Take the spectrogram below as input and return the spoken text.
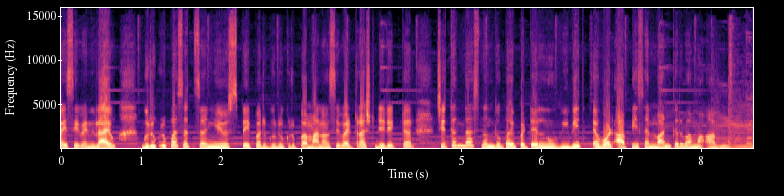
by seven live ગુરુકૃપા સત્સંગ ન્યૂઝ પેપર ગુરુકૃપા માનવ સેવા ટ્રસ્ટ ડિરેક્ટર ચેતનદાસ નંદુભાઈ પટેલનું વિવિધ એવોર્ડ આપી સન્માન કરવામાં આવ્યું.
